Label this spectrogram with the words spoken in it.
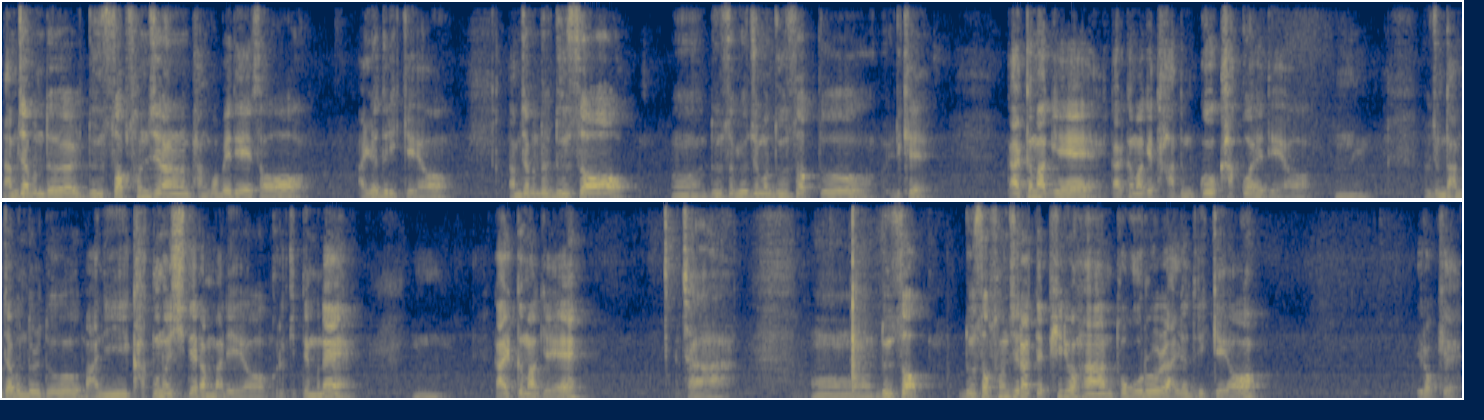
남자분들 눈썹 손질하는 방법에 대해서 알려드릴게요. 남자분들 눈썹, 어, 눈썹, 요즘은 눈썹도 이렇게 깔끔하게, 깔끔하게 다듬고 가꿔야 돼요. 음, 요즘 남자분들도 많이 가꾸는 시대란 말이에요. 그렇기 때문에, 음, 깔끔하게. 자, 어, 눈썹, 눈썹 손질할 때 필요한 도구를 알려드릴게요. 이렇게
